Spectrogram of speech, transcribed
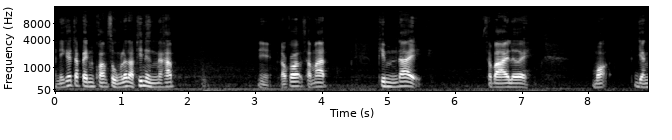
อันนี้ก็จะเป็นความสูงระดับที่หนึ่งนะครับ นี่เราก็สามารถพิมพ์ได้ สบายเลย เหมาะอย่าง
